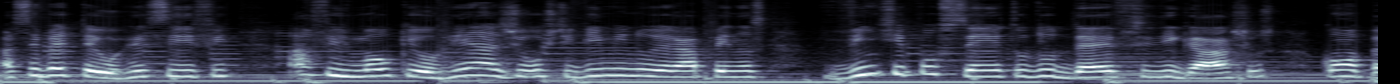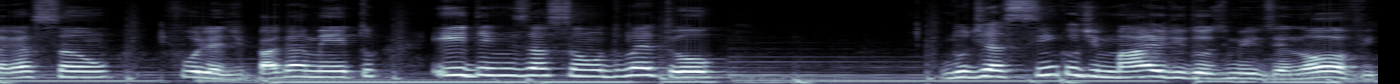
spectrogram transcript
A CBTU Recife afirmou que o reajuste diminuirá apenas 20% do déficit de gastos com operação, folha de pagamento e indenização do metrô no dia 5 de maio de 2019,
